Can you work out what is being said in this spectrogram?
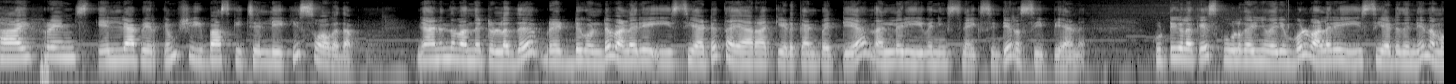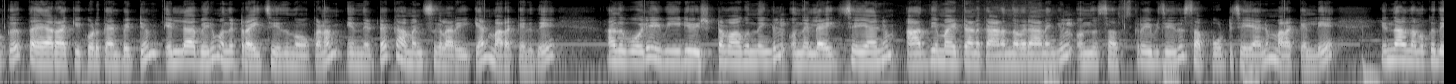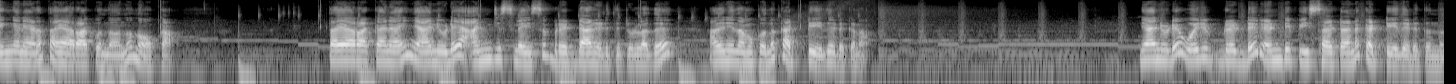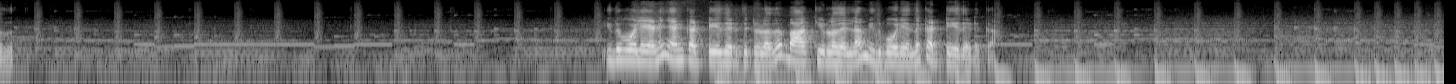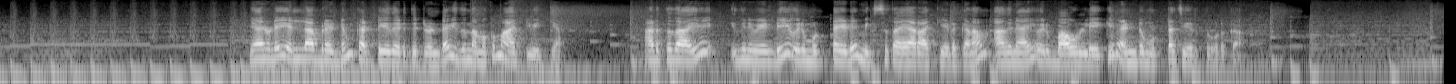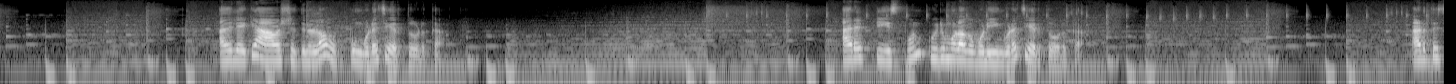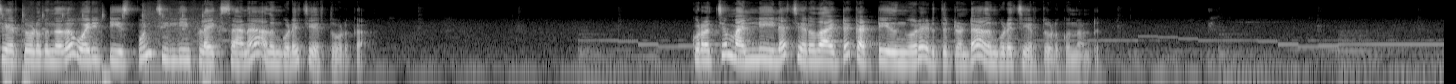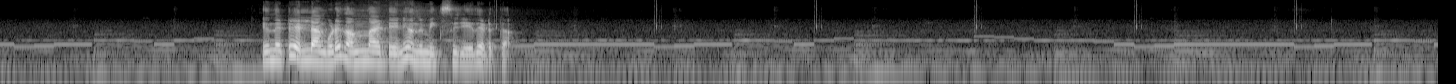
Hi friends എല്ലാ പേർക്കും ഷീബാസ് കിച്ചണിലേക്ക് സ്വാഗതം. ഞാനിന്ന് വന്നിട്ടുള്ളത് ബ്രെഡ് കൊണ്ട് വളരെ ഈസി ആയിട്ട് തയ്യാറാക്കിയെടുക്കാൻ പറ്റിയ നല്ലൊരു ഈവനിങ് സ്നാക്സിന്റെ റെസിപ്പിയാണ്. കുട്ടികളൊക്കെ സ്കൂൾ കഴിഞ്ഞ് വരുമ്പോൾ വളരെ ഈസി ആയിട്ട് തന്നെ നമുക്ക് തയ്യാറാക്കി കൊടുക്കാൻ പറ്റും. എല്ലാവരും ഒന്ന് ട്രൈ ചെയ്ത് നോക്കണം എന്നിട്ട് കമൻസുകൾ അറിയിക്കാൻ മറക്കരുതേ. അതുപോലെ ഈ വീഡിയോ ഇഷ്ടമാകുന്നെങ്കിൽ ഒന്ന് ലൈക്ക് ചെയ്യാനും ആദ്യമായിട്ടാണ് കാണുന്നവരാണെങ്കിൽ ഒന്ന് സബ്സ്ക്രൈബ് ചെയ്ത് സപ്പോർട്ട് ചെയ്യാനും മറക്കല്ലേ? എന്നാൽ നമുക്കിത് എങ്ങനെയാണ് തയ്യാറാക്കുന്നതെന്ന് നോക്കാം. തയ്യാറാക്കാനായി ഞാനിവിടെ അഞ്ച് സ്ലൈസ് ബ്രെഡാണ് എടുത്തിട്ടുള്ളത്. അതിനെ നമുക്കൊന്ന് കട്ട് ചെയ്തെടുക്കണം. ഞാനിവിടെ ഒരു ബ്രെഡ് രണ്ട് പീസായിട്ടാണ് കട്ട് ചെയ്തെടുക്കുന്നത്. ഇതുപോലെയാണ് ഞാൻ കട്ട് ചെയ്തെടുത്തിട്ടുള്ളത്. ബാക്കിയുള്ളതെല്ലാം ഇതുപോലെ ഒന്ന് കട്ട് ചെയ്തെടുക്കാം. ഞാനിവിടെ എല്ലാ ബ്രെഡും കട്ട് ചെയ്തെടുത്തിട്ടുണ്ട്. ഇത് നമുക്ക് മാറ്റി വയ്ക്കാം അടുത്തതായി ഇതിനു വേണ്ടി ഒരു മുട്ടയുടെ മിക്സ് തയ്യാറാക്കിയെടുക്കണം. അതിനായി ഒരു ബൗളിലേക്ക് രണ്ട് മുട്ട ചേർത്ത് കൊടുക്കാം. അതിലേക്ക് ആവശ്യത്തിനുള്ള ഉപ്പും കൂടെ ചേർത്ത് കൊടുക്കാം. അര ടീസ്പൂൺ കുരുമുളക് പൊടിയും കൂടെ ചേർത്ത് കൊടുക്കാം. അടുത്ത് ചേർത്ത് കൊടുക്കുന്നത് ഒരു ടീസ്പൂൺ ചില്ലി ഫ്ലേക്സ് ആണ്. അതും കൂടെ ചേർത്ത് കൊടുക്കുക. കുറച്ച് മല്ലിയില ചെറുതായിട്ട് കട്ട് ചെയ്തും കൂടെ എടുത്തിട്ടുണ്ട്. അതും കൂടെ ചേർത്ത് കൊടുക്കുന്നുണ്ട്. എന്നിട്ട് എല്ലാം കൂടെ നന്നായിട്ട് ഇനി ഒന്ന് മിക്സ് ചെയ്തെടുക്കാം.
